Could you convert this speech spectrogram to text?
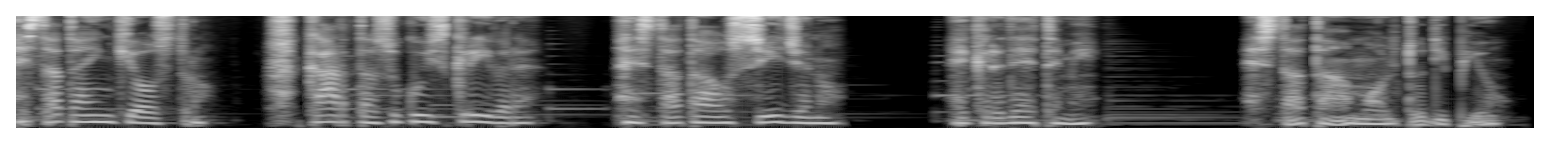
È stata inchiostro, carta su cui scrivere, è stata ossigeno e credetemi, è stata molto di più.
